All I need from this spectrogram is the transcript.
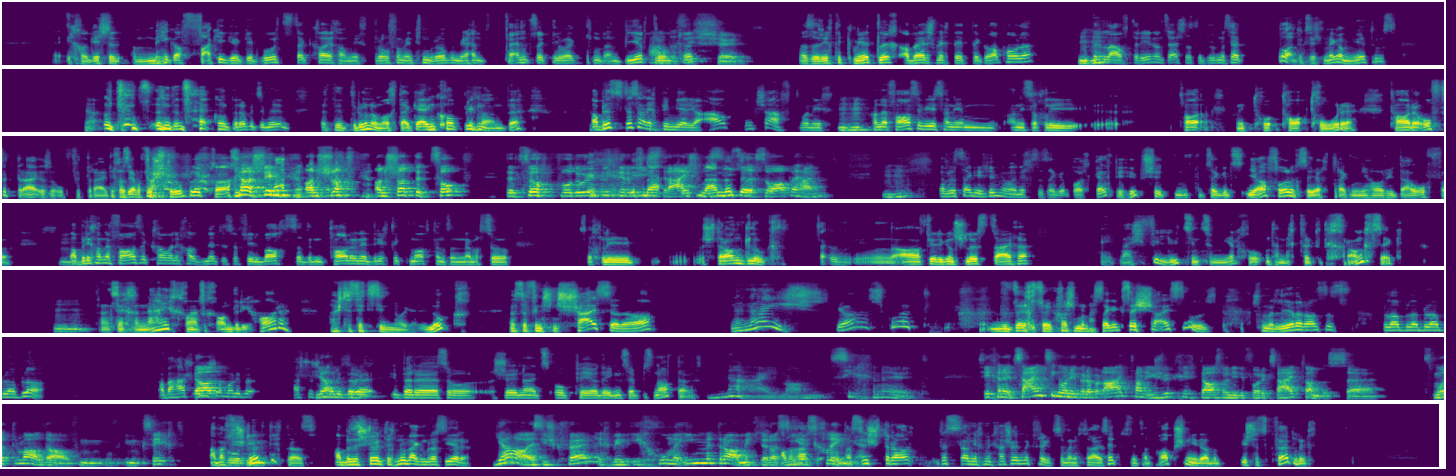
weil ich habe gestern einen mega fuckigen Geburtstag gehabt. Ich habe mich getroffen mit dem Robin, wir haben Fernsehen geschaut und haben Bier Ah, getrunken. das ist schön. Also richtig gemütlich. Aber er ist mich dort abholen. Dann Mhm. läuft er rein und sagt, dass der Bruno sagt, boah, du siehst mega müde aus. Ja. Und, dann, und dann kommt der Robin zu mir der Bruno macht auch gerne Komplimente. Aber das, das habe ich bei mir ja auch im Geschäft, wo ich Mhm. eine Phaseweise habe ich, habe ich so ein bisschen äh, Ta to to Tore, Haare offen drehen, also offen drehen. Ich habe sie einfach verstrubbelt. ja, stimmt. Anstatt, anstatt der Zopf, der Zopf, den du üblicherweise drehst, der sich so abhängt. Mhm. Aber das sage ich immer, wenn ich so sage, boah, ich, bin hübsch heute. Und dann sagen sie, ja, voll. Ich so, ja, ich trage meine Haare heute auch offen. Mhm. Aber ich hatte eine Phase, gehabt, wo ich halt nicht so viel wachse oder die Haare nicht richtig gemacht habe, sondern einfach so, so ein bisschen Strandlook, in Anführungs- und Schlusszeichen. Hey, weißt du, wie viele Leute sind zu mir gekommen und haben mich gefragt, ob ich krank sei? Mhm. Dann habe ich gesagt, nein, ich habe einfach andere Haare. Weißt du, das jetzt dein neuer Look? Also findest du einen Scheiße, oder? Nein, nein, ja, ist gut. Dann kannst du mir sagen, es sieht scheiße aus. Ist mir lieber als das bla bla bla bla bla. Aber hast du ja. schon mal über, hast du schon ja, mal über, über äh, so Schönheits-OP oder irgendetwas nachgedacht? Nein, Mann, sicher nicht. Sicher nicht. Das Einzige, was ich überlegt habe, ist wirklich das, was ich dir vorher gesagt habe, das, äh, das Muttermal da auf dem, auf, im Gesicht. Aber stört dich das? Aber es stört dich nur wegen dem Rasieren? Ja, es ist gefährlich, weil ich komme immer dran mit der Rasierklinge. Was, was ist dran? Das habe ich mich auch schon immer gefragt. So, wenn ich so eins hätte, ich würde es einfach abschneiden, aber ist das gefährlich?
